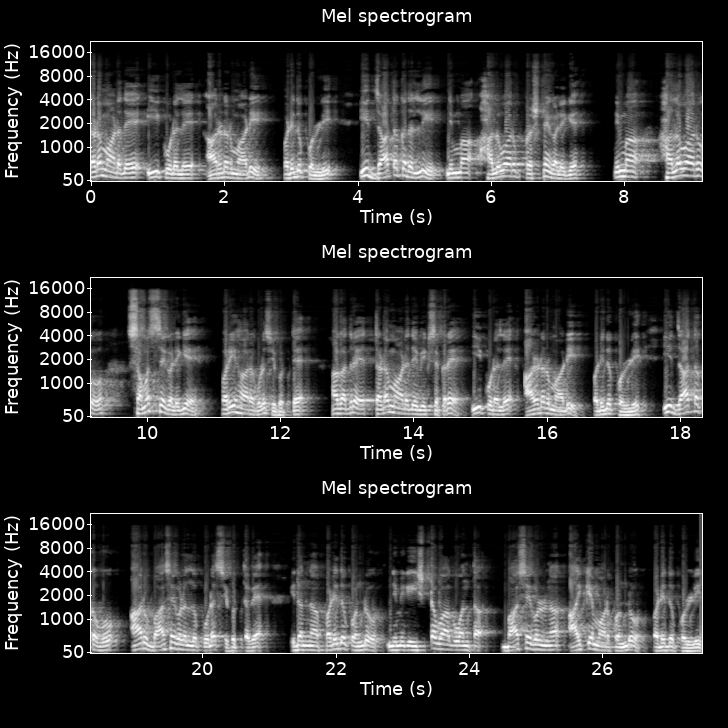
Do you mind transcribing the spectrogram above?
ತಡ ಮಾಡದೆ ಈ ಕೂಡಲೇ ಆರ್ಡರ್ ಮಾಡಿ ಪಡೆದುಕೊಳ್ಳಿ. ಈ ಜಾತಕದಲ್ಲಿ ನಿಮ್ಮ ಹಲವಾರು ಪ್ರಶ್ನೆಗಳಿಗೆ, ನಿಮ್ಮ ಹಲವಾರು ಸಮಸ್ಯೆಗಳಿಗೆ ಪರಿಹಾರಗಳು ಸಿಗುತ್ತೆ. ಹಾಗಾದ್ರೆ ತಡ ಮಾಡದೆ ವೀಕ್ಷಕರೇ, ಈ ಕೂಡಲೇ ಆರ್ಡರ್ ಮಾಡಿ ಪಡೆದುಕೊಳ್ಳಿ. ಈ ಜಾತಕವು ಆರು ಭಾಷೆಗಳಲ್ಲೂ ಕೂಡ ಸಿಗುತ್ತವೆ. ಇದನ್ನ ಪಡೆದುಕೊಂಡು ನಿಮಗೆ ಇಷ್ಟವಾಗುವಂತ ಭಾಷೆಗಳನ್ನ ಆಯ್ಕೆ ಮಾಡಿಕೊಂಡು ಪಡೆದುಕೊಳ್ಳಿ.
